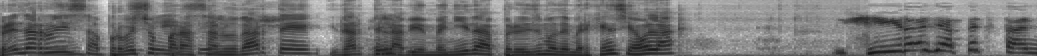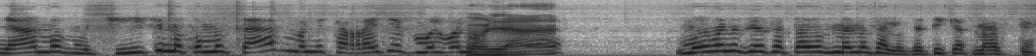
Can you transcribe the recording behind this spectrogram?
Brenda Ruiz, aprovecho Sí, para sí. saludarte y darte la bienvenida a Periodismo de Emergencia. Hola. Gira, ya te extrañamos muchísimo. ¿Cómo estás, Mónica Reyes? Muy buenos Hola. días. Muy buenos días a todos, menos a los de Ticketmaster.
